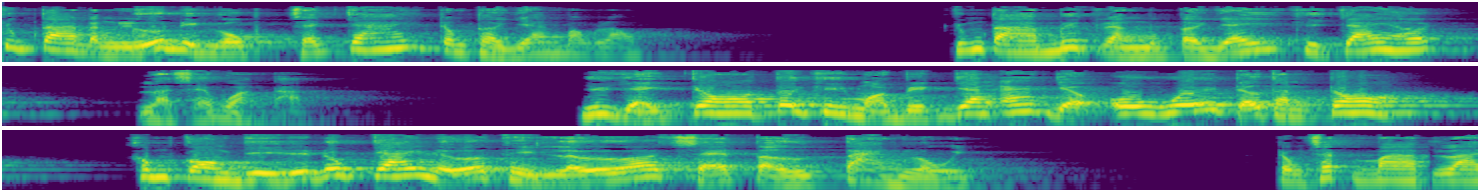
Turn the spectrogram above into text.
chúng ta rằng lửa địa ngục sẽ cháy trong thời gian bao lâu? Chúng ta biết rằng một tờ giấy khi cháy hết là sẽ hoàn thành. Như vậy, cho tới khi mọi việc gian ác và ô uế trở thành tro không còn gì để đốt cháy nữa thì lửa sẽ tự tàn lụi trong sách Ma La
